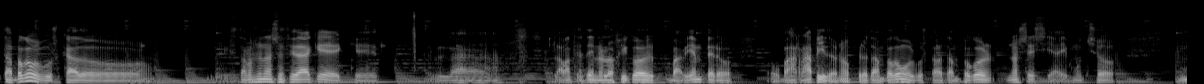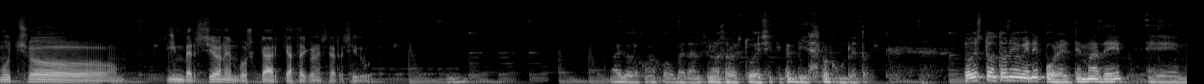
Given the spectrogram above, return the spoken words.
tampoco hemos buscado. Estamos en una sociedad que, el avance tecnológico va bien, pero o va rápido, ¿no? Pero tampoco hemos buscado, tampoco, no sé si hay mucho, mucho inversión en buscar qué hacer con ese residuo. Ahí lo dejo en el juego, si no lo sabes tú, ahí sí que me envías por completo. Todo esto, Antonio, viene por el tema de eh,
